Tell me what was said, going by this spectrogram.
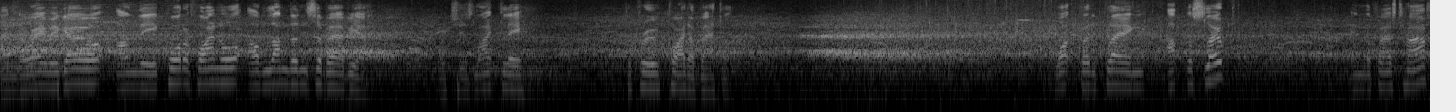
And away we go on the quarter-final of London Suburbia, which is likely to prove quite a battle. Watford playing up the slope in the first half.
